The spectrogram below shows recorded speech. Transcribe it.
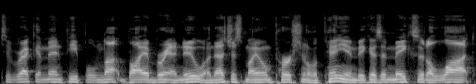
to recommend people not buy a brand new one. That's just my own personal opinion because it makes it a lot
